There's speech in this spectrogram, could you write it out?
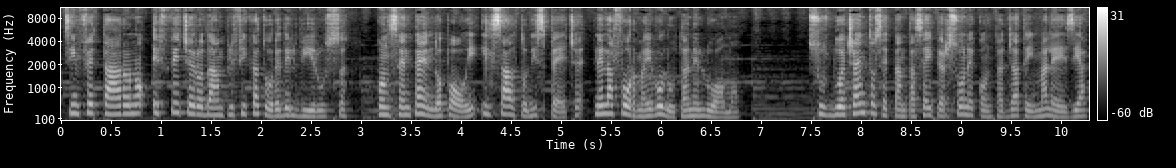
si infettarono e fecero da amplificatore del virus, consentendo poi il salto di specie nella forma evoluta nell'uomo. Su 276 persone contagiate in Malesia,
